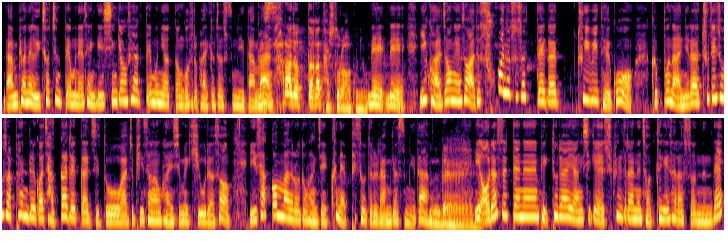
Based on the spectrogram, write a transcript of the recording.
남편의 의처증 때문에 생긴 신경쇠약 때문이었던 것으로 밝혀졌습니다만 그러니까 사라졌다가 다시 돌아왔군요. 네, 네. 이 과정에서 아주 수많은 수색대가 투입이 되고 그뿐 아니라 추리소설 팬들과 작가들까지도 아주 비상한 관심을 기울여서 이 사건만으로도 굉장히 큰 에피소드를 남겼습니다. 네. 이 어렸을 때는 빅토리아 양식의 애쉬필드라는 저택에 살았었는데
